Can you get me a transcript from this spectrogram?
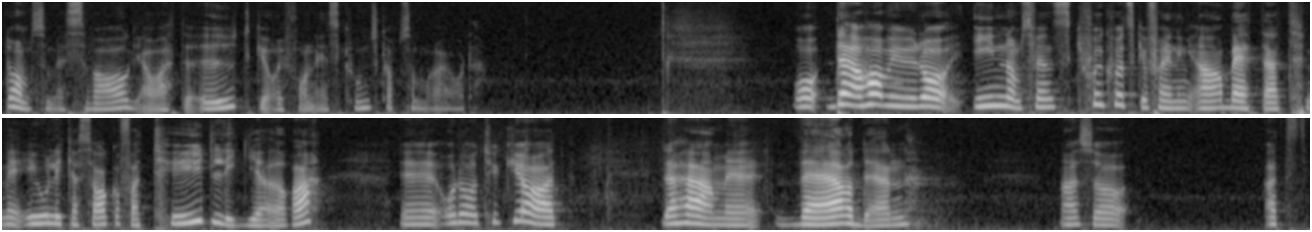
de som är svaga och att det utgår ifrån ens kunskapsområde. Och där har vi ju då inom Svensk sjuksköterskeförening arbetat med olika saker för att tydliggöra Eh, och då tycker jag att det här med värden, alltså att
